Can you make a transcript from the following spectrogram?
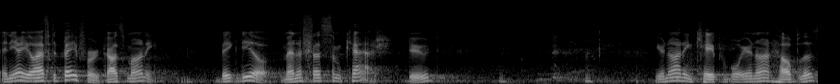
And yeah, you'll have to pay for it. It costs money. Big deal. Manifest some cash, dude. You're not incapable. You're not helpless.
